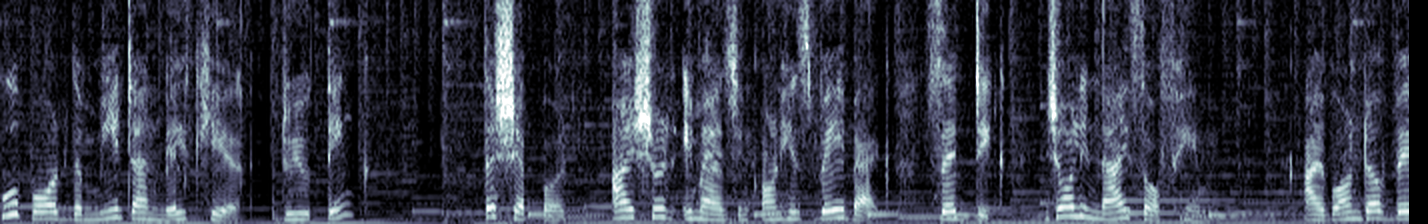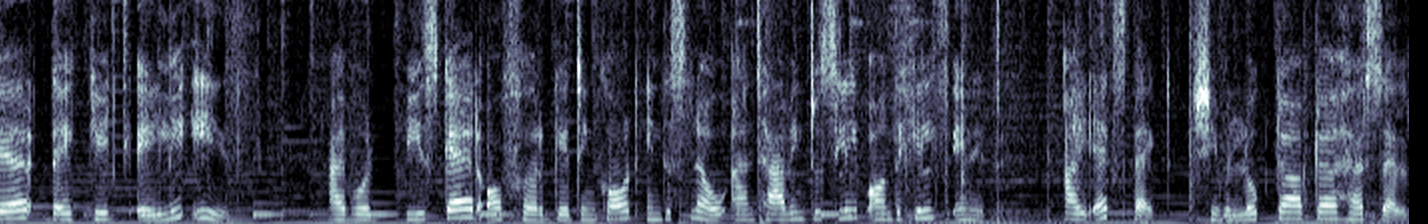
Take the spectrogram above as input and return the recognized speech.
who bought the meat and milk here? Do you think? The shepherd, I should imagine, on his way back, said Dick. Jolly nice of him. I wonder where the kid Aily is. I would be scared of her getting caught in the snow and having to sleep on the hills in it. I expect she will look after herself.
